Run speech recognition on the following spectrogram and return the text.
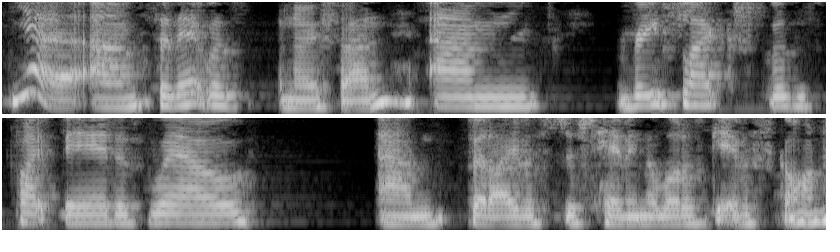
Yeah. Um, so that was no fun. Um, reflux was quite bad as well. Um, but I was just having a lot of Gaviscon,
